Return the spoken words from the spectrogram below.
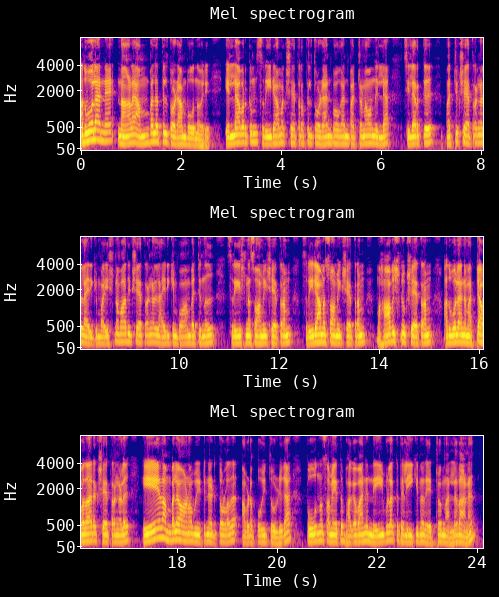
അതുപോലെ തന്നെ നാളെ അമ്പലത്തിൽ തൊഴാൻ പോകുന്നവർ എല്ലാവർക്കും ശ്രീരാമക്ഷേത്രത്തിൽ തൊഴാൻ പോകാൻ പറ്റണമെന്നില്ല. ചിലർക്ക് മറ്റു ക്ഷേത്രങ്ങളിലായിരിക്കും വൈഷ്ണവാദി ക്ഷേത്രങ്ങളിലായിരിക്കും പോകാൻ പറ്റുന്നത്. ശ്രീകൃഷ്ണസ്വാമി ക്ഷേത്രം ശ്രീരാമസ്വാമി ക്ഷേത്രം മഹാവിഷ്ണു ക്ഷേത്രം അതുപോലെ തന്നെ മറ്റു അവതാര ക്ഷേത്രങ്ങൾ ഏത് അമ്പലമാണോ വീട്ടിനടുത്തുള്ളത് അവിടെ പോയി തൊഴുക. പോകുന്ന സമയത്ത് ഭഗവാന് നെയ്വിളക്ക് തെളിയിക്കുന്നത് ഏറ്റവും നല്ലതാണ്.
